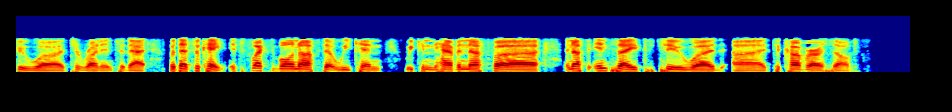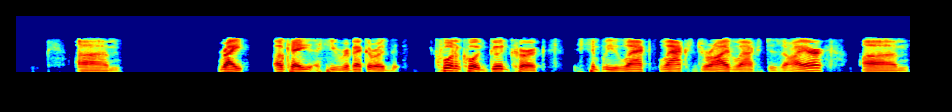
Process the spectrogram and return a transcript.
to uh, to run into that, but that's okay. It's flexible enough that we can we can have enough uh, enough insights to uh, uh, to cover ourselves. Um, right. Okay. I see Rebecca wrote quote unquote good Kirk simply lack, lacks drive, lacks desire. Um,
